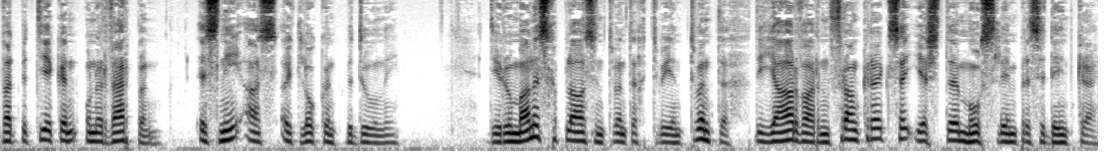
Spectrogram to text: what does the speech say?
wat beteken onderwerping is nie as uitlokkend bedoel nie. Die roman is geplaas in 2022, die jaar waarin Frankryk sy eerste moslem president kry.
